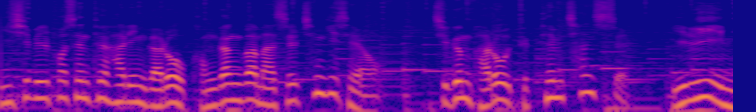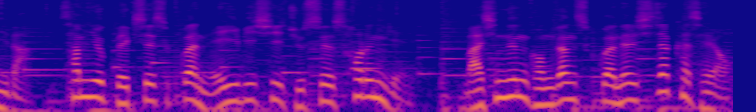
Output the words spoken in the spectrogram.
21% 할인가로 건강과 맛을 챙기세요. 지금 바로 득템 찬스. 1위입니다. 3600세 습관 ABC 주스 30개. 맛있는 건강 습관을 시작하세요.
